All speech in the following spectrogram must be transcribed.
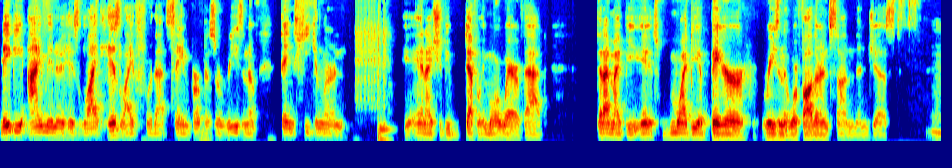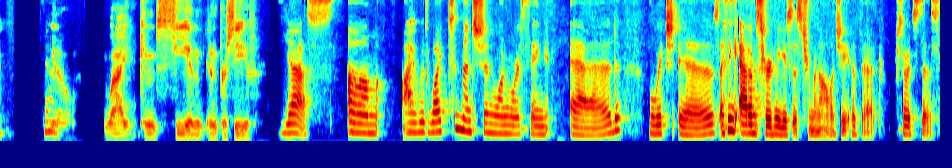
maybe I'm in his life his life for that same purpose or reason of things he can learn, and I should be definitely more aware of that. That I might be it might be a bigger reason that we're father and son than just mm. yeah. you know what I can see and, and perceive. Yes. Um, I would like to mention one more thing, Ed which is I think Adam's heard me use this terminology a bit. So it's this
